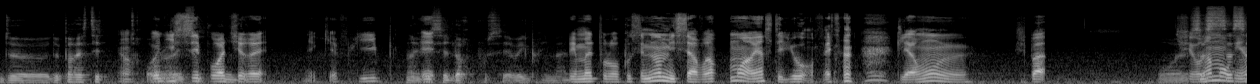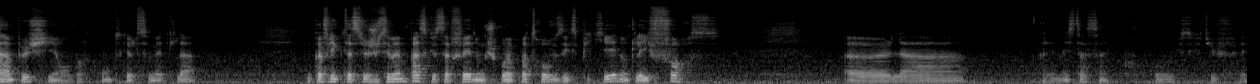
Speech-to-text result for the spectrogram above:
de ne pas rester trop. Odyssée pour attirer les flip. Non, il va essayer de le repousser avec Brimad. Brimad pour le repousser. non, mais il sert vraiment à rien, c'était Lio en fait. Clairement, euh, je sais pas. Ouais, ça, ça c'est un peu chiant par contre qu'elle se mette là. Donc afflictation, je sais même pas ce que ça fait, donc je pourrais pas trop vous expliquer. Donc là, il force euh, la. Allez, Mesta synchro, qu'est-ce que tu fais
